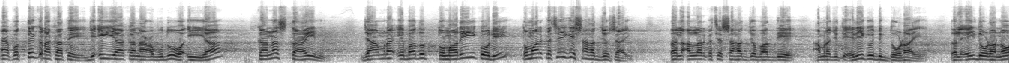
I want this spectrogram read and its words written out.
হ্যাঁ প্রত্যেক রাখাতেই যে ইয়া কানা আবুদু ও ইয়া কানাস্তাইন যা আমরা এবাদত তোমারই করি, তোমার কাছেই কি সাহায্য চাই। তাহলে আল্লাহর কাছে সাহায্য বাদ দিয়ে আমরা যদি এদিক ওদিক দৌড়াই, তাহলে এই দৌড়ানো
